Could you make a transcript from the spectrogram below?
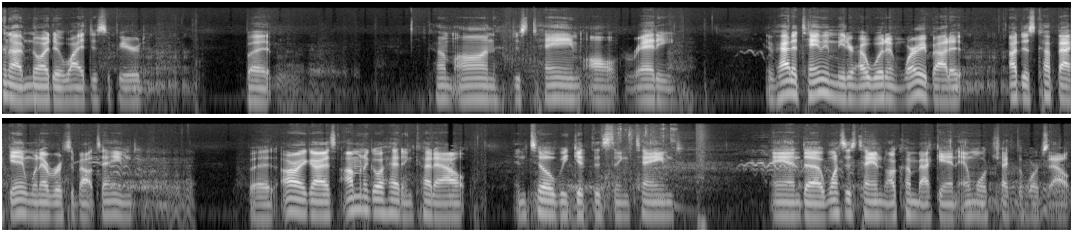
And I have no idea why it disappeared. But come on, just tame already. If I had a taming meter, I wouldn't worry about it. I'd just cut back in whenever it's about tamed. But all right, guys, I'm gonna go ahead and cut out until we get this thing tamed. And uh, once it's tamed, I'll come back in and we'll check the horse out.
